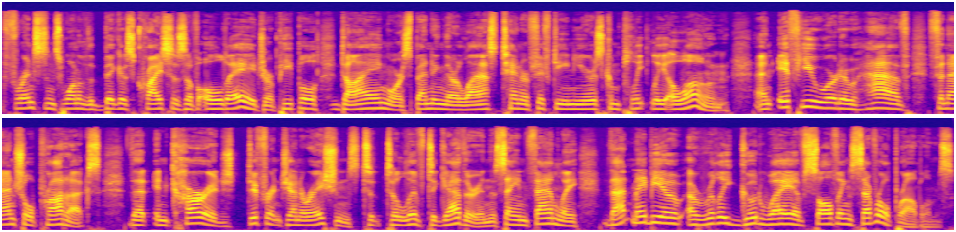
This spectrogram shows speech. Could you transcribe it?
for instance, one of the biggest crises of old age are people dying or spending their last 10 or 15 years completely alone. And if you were to have financial products that encourage different generations to, to live together in the same family, that may be a, a really good way of solving several problems.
